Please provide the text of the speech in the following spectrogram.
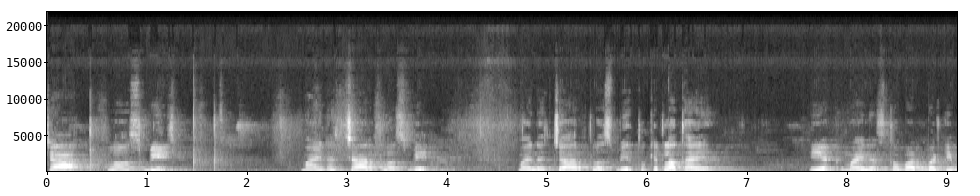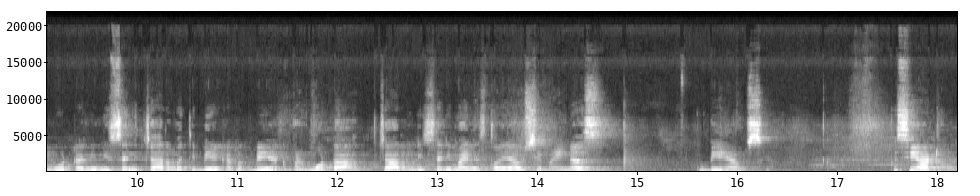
ચાર પ્લસ બે. માઇનસ ચાર પ્લસ બે. માઇનસ ચાર પ્લસ બે. તો કેટલા થાય? એક માઇનસ. તો બાદ બાકી મોટાની નિશાની ચારમાંથી બે કાઢો બે એક. પણ મોટા ચાર, નિશાની માઇનસ તો અહીંયા આવશે માઇનસ બે આવશે. પછી આઠમું,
